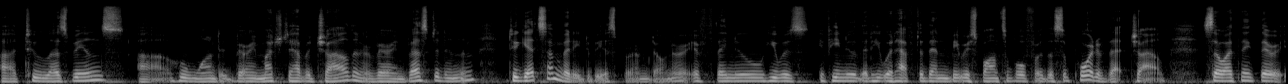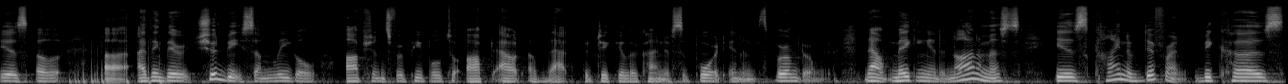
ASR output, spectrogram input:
uh, two lesbians uh, who wanted very much to have a child and are very invested in them to get somebody to be a sperm donor if they knew he was if he knew that he would have to then be responsible for the support of that child. So I think there is a uh, I think there should be some legal options for people to opt out of that particular kind of support in a sperm donor. Now, making it anonymous is kind of different because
